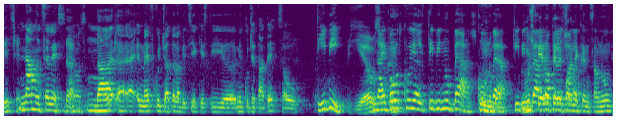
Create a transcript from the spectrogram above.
de ce? N-am înțeles. Da. Mm, Da, ok. a- a- n-ai făcut niciodată la beție chestii uh, necugetate? Sau Tibi? Eu N-ai să băut cu el, Tibi nu bea. cum nu bea? Tibi nu Nu-și bea pierde aproape telefoane niciodată. când sau nu?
